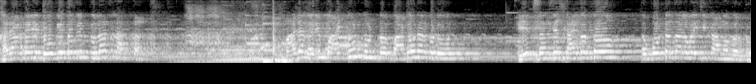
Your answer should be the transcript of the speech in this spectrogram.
खऱ्या अर्थाने दोघे दोघे तुलाच लागतात. माझ्या घरी पाठवून कुठं पाठवणार कुठून? एक संदेश काय करतो? तर बोट चालवायची कामं करतो.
